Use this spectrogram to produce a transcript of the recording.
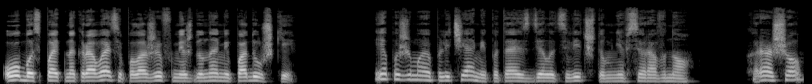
Оба спать на кровати, положив между нами подушки. Я пожимаю плечами, пытаясь сделать вид, что мне все равно. Хорошо.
